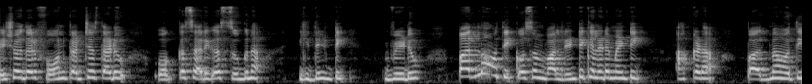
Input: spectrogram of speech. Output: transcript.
యశోధర్ ఫోన్ కట్ చేస్తాడు. ఒక్కసారిగా సుగుణ ఇదేంటి? వీడు పద్మావతి కోసం వాళ్ళ ఇంటికి వెళ్ళడం ఏంటి అక్కడ పద్మావతి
